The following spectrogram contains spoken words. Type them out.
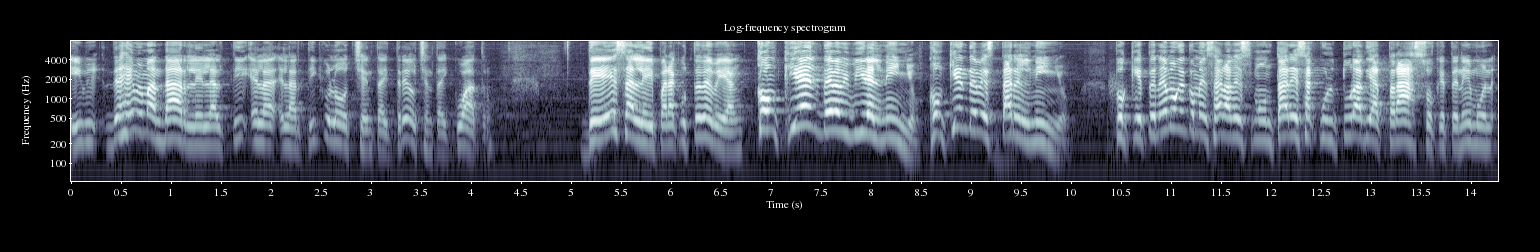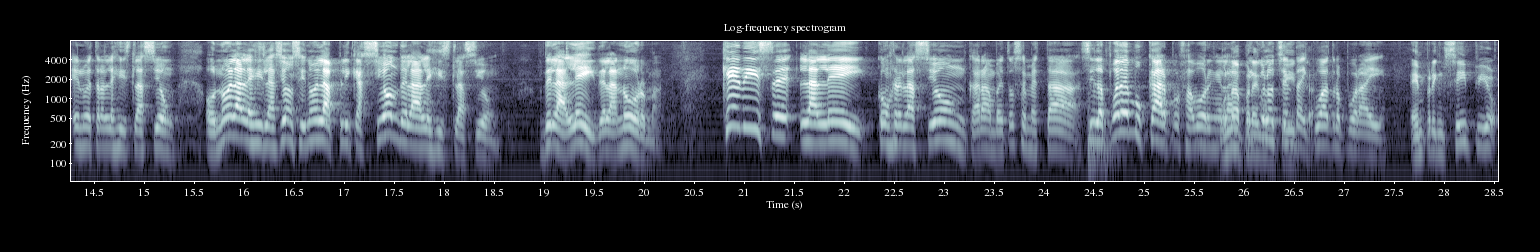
Y déjenme mandarle el, artículo 83, 84 de esa ley para que ustedes vean con quién debe vivir el niño, con quién debe estar el niño. Porque tenemos que comenzar a desmontar esa cultura de atraso que tenemos en, nuestra legislación. O no en la legislación, sino en la aplicación de la legislación, de la ley, de la norma. ¿Qué dice la ley con relación, caramba, esto se me está... Si lo pueden buscar, por favor, en el artículo 84 por ahí en principio,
